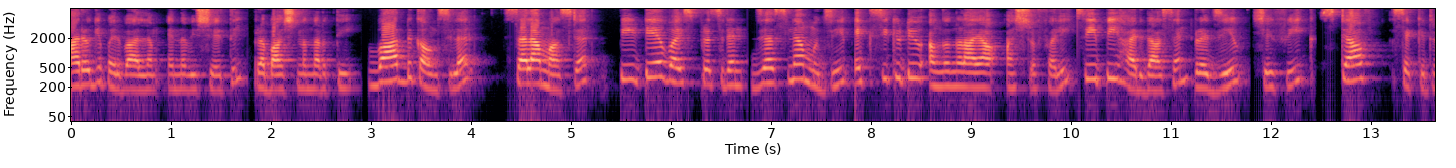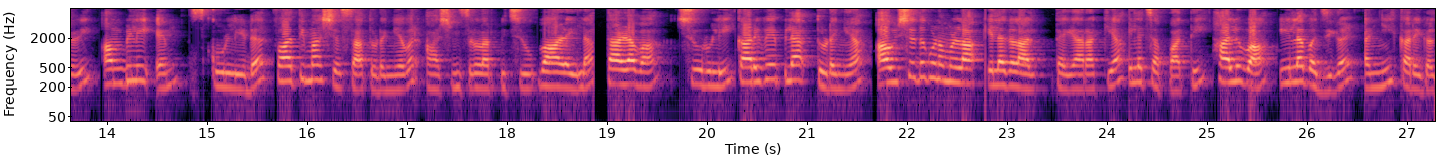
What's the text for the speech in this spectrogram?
ആരോഗ്യ പരിപാലനം എന്ന വിഷയത്തിൽ പ്രഭാഷണം നടത്തി. Ward councillor Salam master P T A vice president Jasna Mujeeb executive അംഗങ്ങളായ Ashraf Ali C P Haridasan Rajeev Shefeeq staff secretary Ambili M school leader Fathima Shesa തുടങ്ങിയവർ ആശംസകൾ അർപ്പിച്ചു. വാഴയില തഴവ ചുരുളി കറിവേപ്പില തുടങ്ങിയ ഔഷധ ഗുണമുള്ള ഇലകളാൽ തയ്യാറാക്കിയ ഇല ചപ്പാത്തി ഹലുവ ഇലബജികൾ കഞ്ഞി കറികൾ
